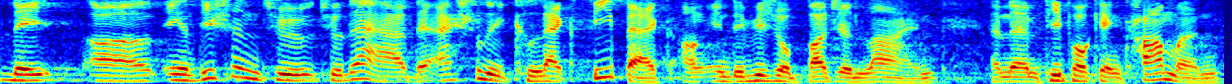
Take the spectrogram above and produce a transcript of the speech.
they, uh, in addition to, to that, they actually collect feedback on individual budget line, and then people can comment,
